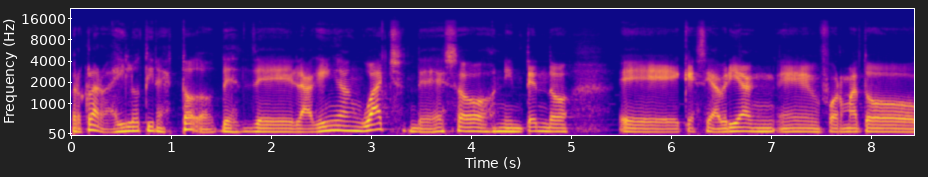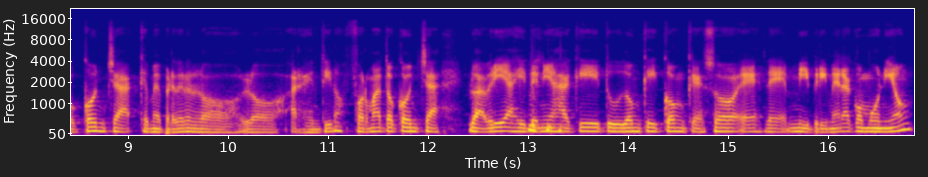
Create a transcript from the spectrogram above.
Pero claro, ahí lo tienes todo, desde la Game Watch, de esos Nintendo eh, que se abrían en formato concha, que me perdieron los, los argentinos. Formato concha, lo abrías y tenías aquí tu Donkey Kong, que eso es de mi primera comunión.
